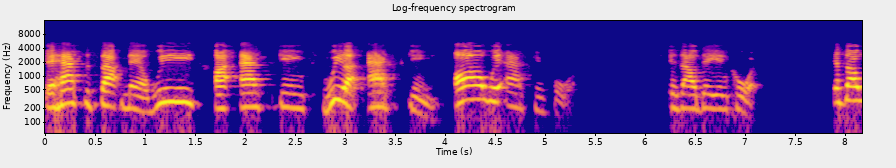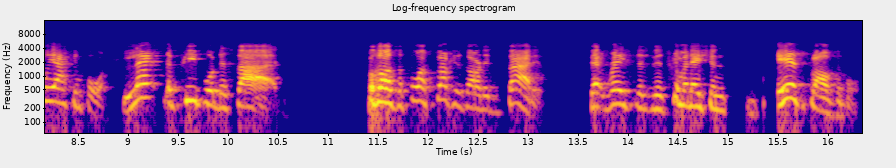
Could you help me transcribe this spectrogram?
It has to stop now. We are asking, we are asking, all we're asking for is our day in court. That's all we're asking for. Let the people decide. Because the Fourth Circuit has already decided that race discrimination is plausible.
